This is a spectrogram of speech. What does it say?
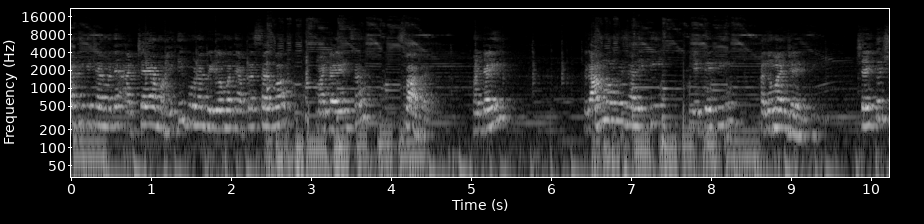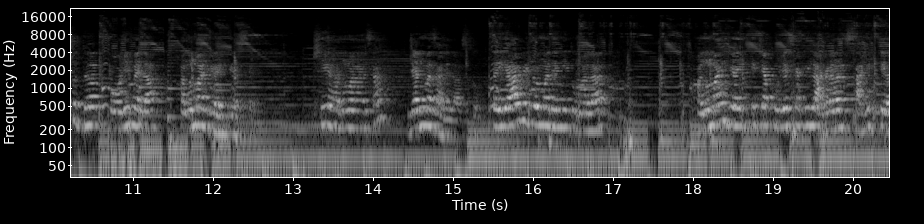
आजच्या या माहितीपूर्ण व्हिडिओमध्ये आपलं सर्व मंडळींचं स्वागत. मंडळी रामनवमी झाली की येते ती हनुमान जयंती. चैत्र शुद्ध पौर्णिमेला हनुमान जयंती असते. श्री हनुमानाचा जन्म झालेला असतो. तर या व्हिडिओमध्ये मी तुम्हाला हनुमान जयंतीच्या पूजेसाठी लागणारं साहित्य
